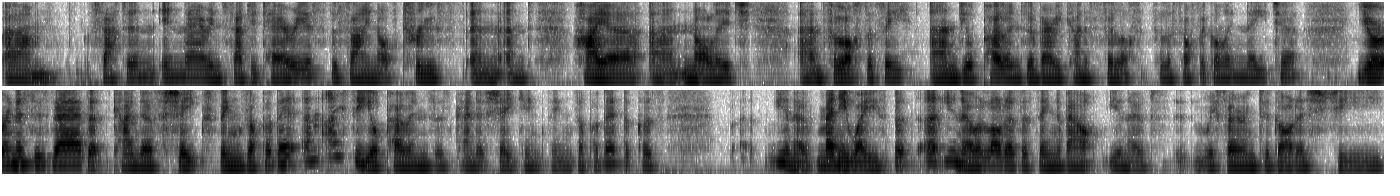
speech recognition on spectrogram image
um, Saturn in there in Sagittarius, the sign of truth and and higher uh, knowledge and philosophy. And your poems are very kind of philo- philosophical in nature. Uranus is there that kind of shakes things up a bit, and I see your poems as kind of shaking things up a bit because you know many ways but uh, you know a lot of the thing about you know referring to god as she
